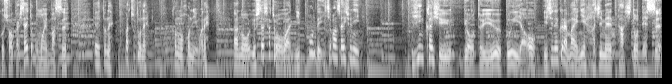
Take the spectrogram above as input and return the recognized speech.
ご紹介したいと思います。えっ、ー、とね、まあ、ちょっとねこの本人はねあの吉田社長は日本で一番最初に遺品回収業という分野を1年くらい前に始めた人です。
